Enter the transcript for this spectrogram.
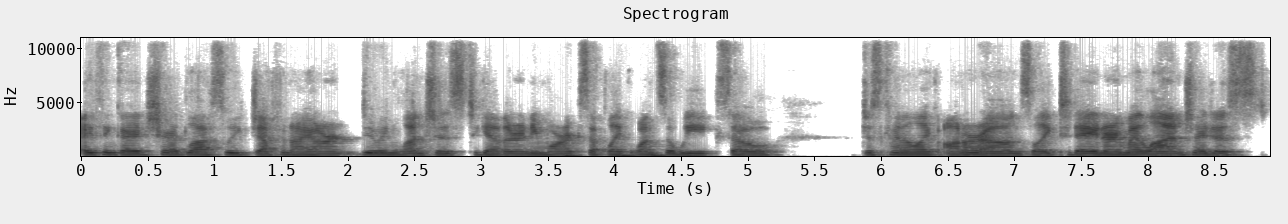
I think I had shared last week, Jeff and I aren't doing lunches together anymore, except like once a week. So just kind of like on our own. So like today during my lunch, I just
